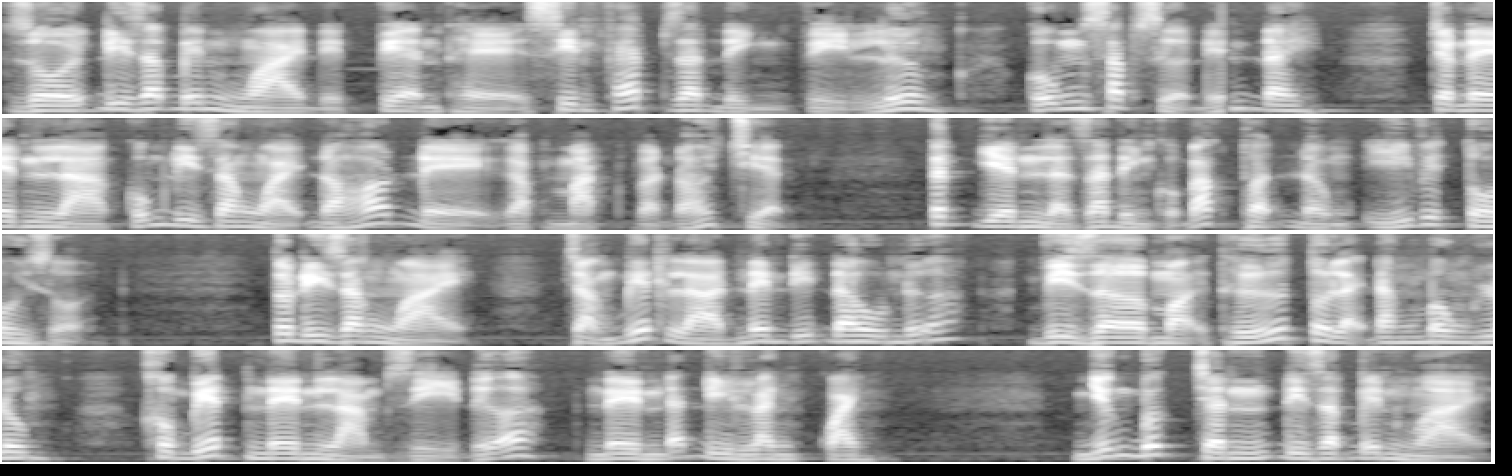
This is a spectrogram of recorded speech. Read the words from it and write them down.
rồi đi ra bên ngoài để tiện thể xin phép gia đình vì lương cũng sắp sửa đến đây cho nên là cũng đi ra ngoài đó để gặp mặt và nói chuyện. Tất nhiên là gia đình của bác Thuận đồng ý với tôi rồi. Tôi đi ra ngoài, chẳng biết là nên đi đâu nữa, vì giờ mọi thứ tôi lại đang mông lung, không biết nên làm gì nữa nên đã đi loanh quanh. Những bước chân đi ra bên ngoài,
